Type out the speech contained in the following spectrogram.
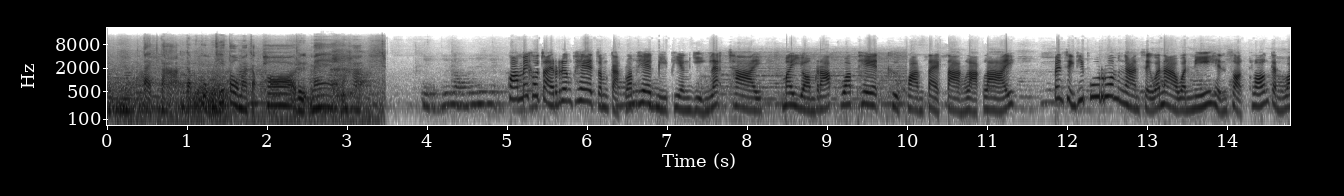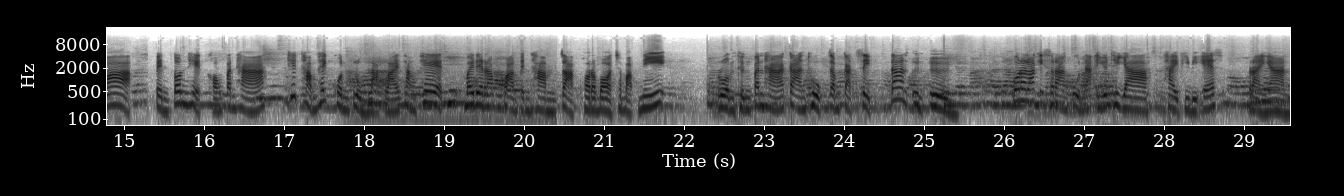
แตกต่างกับกลุ่มที่โตมากับพ่อหรือแม่นะคะ ความไม่เข้าใจเรื่องเพศจำกัดว่าเพศมีเพียงหญิงและชาย ไม่ยอมรับว่าเพศคือความแตกต่างหลากหลาย เป็นสิ่งที่ผู้ร่วมงานเสวนาวันนี้เห็นสอดคล้องกันว่า เป็นต้นเหตุของปัญหาที่ทำให้คนกลุ่มหลากหลายทางเพศ ไม่ได้รับความเป็นธรรมจากพรบฉบับนี้ รวมถึงปัญหาการถูกจำกัดสิทธิ์ด้านอื่นๆวรลักษณ์อิสรางกุลณอยุธยา ไทย PBS รายงาน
